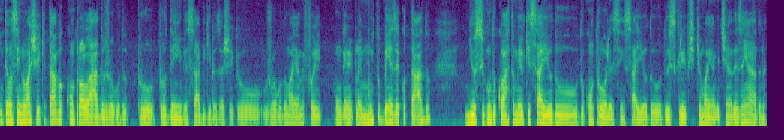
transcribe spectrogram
então, assim, não achei que estava controlado o jogo do, pro, pro Denver, sabe, Gibbs? Achei que o, o jogo do Miami foi com um gameplay muito bem executado e o segundo quarto meio que saiu do, do controle, assim, saiu do, do script que o Miami tinha desenhado, né?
